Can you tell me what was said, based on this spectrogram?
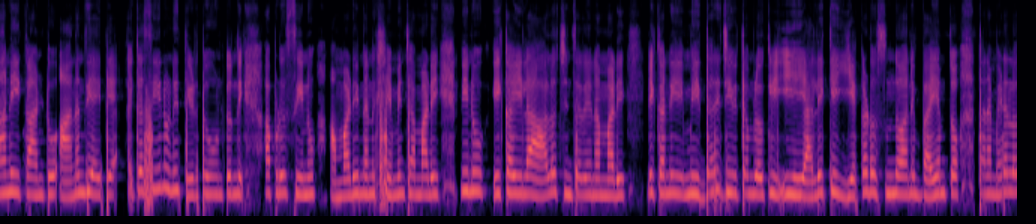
అని ఇక అంటూ ఆనంది అయితే ఇక సీనుని తిడుతూ ఉంటుంది. అప్పుడు సీను అమ్మడి నన్ను క్షమించమ్మాడి. నేను ఇక ఇలా ఆలోచించలేనమ్మాడి. మాట్లాడి ఇక నీ మీ ఇద్దరి జీవితంలోకి ఈ అలికి ఎక్కడొస్తుందో అని భయంతో తన మెడలో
